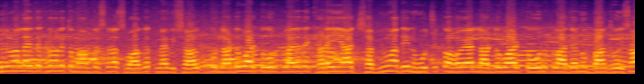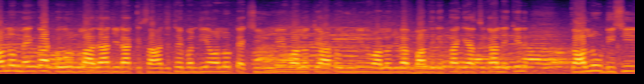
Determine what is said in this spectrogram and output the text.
ਨਿਊਜ਼ਵਾਨ ਲਾਈਵ ਦੇਖਣ ਵਾਲੇ तमाम ਦਰਸ਼ਕਾਂ ਦਾ ਸਵਾਗਤ ਮੈਂ ਵਿਸ਼ਾਲ ਕਪੂਰ ਲਾਡੋਵਾਲ ਟੋਲ ਪਲਾਜ਼ਾ ਤੇ ਖੜੇ ਹਾਂ 26ਵਾਂ ਦਿਨ ਹੋ ਚੁੱਕਾ ਹੋਇਆ ਲਾਡੋਵਾਲ ਟੋਲ ਪਲਾਜ਼ਾ ਨੂੰ ਬੰਦ ਹੋਏ ਸਭ ਤੋਂ ਮਹਿੰਗਾ ਟੋਲ ਪਲਾਜ਼ਾ ਜਿਹੜਾ ਕਿਸਾਨ ਜਥੇਬੰਦੀਆਂ ਵੱਲੋਂ ਟੈਕਸੀ ਯੂਨੀਅਨ ਵੱਲੋਂ ਤੇ ਆਟੋ ਯੂਨੀਅਨ ਵੱਲੋਂ ਜਿਹੜਾ ਬੰਦ ਕੀਤਾ ਗਿਆ ਸੀਗਾ ਲੇਕਿਨ ਕੱਲ ਨੂੰ ਡੀਸੀ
